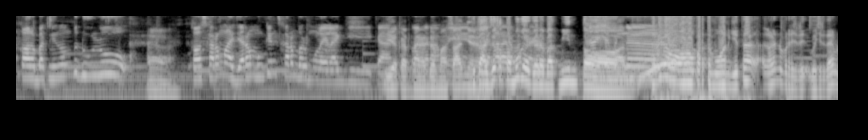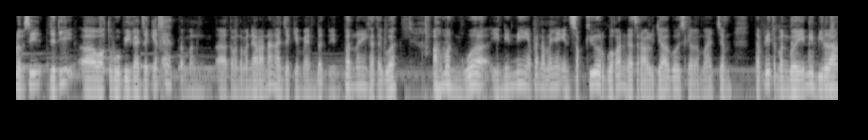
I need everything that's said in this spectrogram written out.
kalau badminton tuh dulu Nah, kalau sekarang malah jarang mungkin sekarang baru mulai lagi kan Iya, karena ada rame-rame. masanya. kita aja ketemu ada gara-gara badminton. Nah, iya bener. tapi ngomong-ngomong pertemuan kita kalian udah pernah gue ceritain belum sih jadi eh, waktu Bobby ngajakin eh teman eh, teman-temannya Rana ngajakin main badminton nih kata gue ah man gue ini nih apa namanya insecure gue kan gak terlalu jago segala macam tapi teman gue ini bilang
